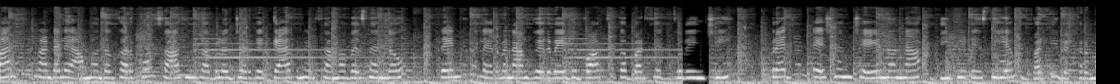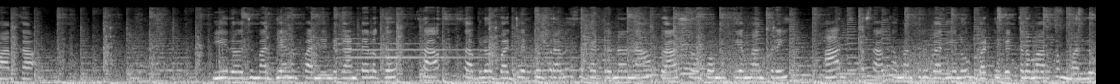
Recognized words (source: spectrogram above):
మంత్రి మండలి ఆమోదం కొరకు శాసనసభలో జరిగే కేబినెట్ సమావేశంలో రెండు వేల ఇరవై నాలుగు ఇరవై ఐదు వార్షిక బడ్జెట్ గురించి ప్రజెంటేషన్ చేయనున్న డిప్యూటీ సీఎం బట్టి విక్రమార్క. ఈ రోజు మధ్యాహ్నం పన్నెండు గంటలకు శాసనసభలో బడ్జెట్ను ప్రవేశపెట్టనున్న రాష్ట్ర ఉప ముఖ్యమంత్రి ఆర్థిక శాఖ మంత్రి వర్యులు బట్టి విక్రమార్క మల్లు.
